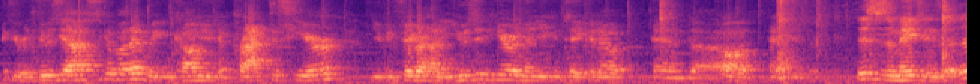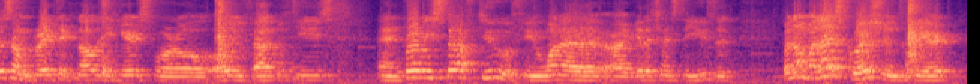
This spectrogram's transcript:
if you're enthusiastic about it, we can come. You can practice here. You can figure out how to use it here, and then you can take it out and uh, Oh. and use it. This is amazing. There's some great technology here for all, all you faculties and probably staff too if you want to uh, get a chance to use it. But now my last question here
